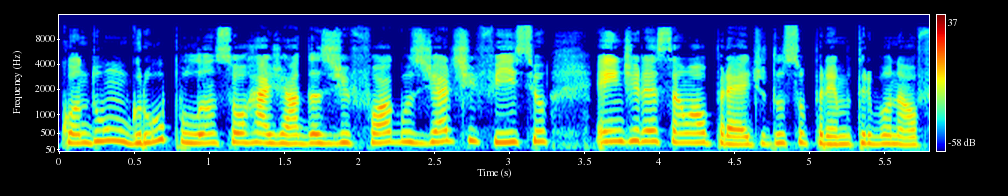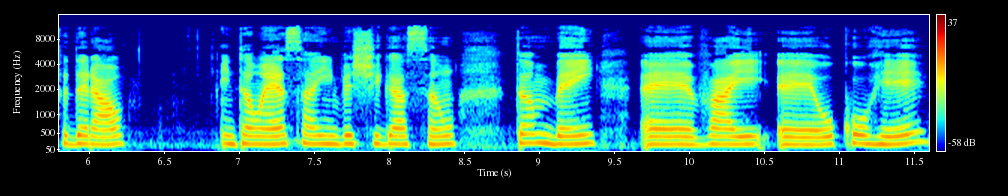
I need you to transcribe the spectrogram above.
quando um grupo lançou rajadas de fogos de artifício em direção ao prédio do Supremo Tribunal Federal então, essa investigação também é, vai é, ocorrer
